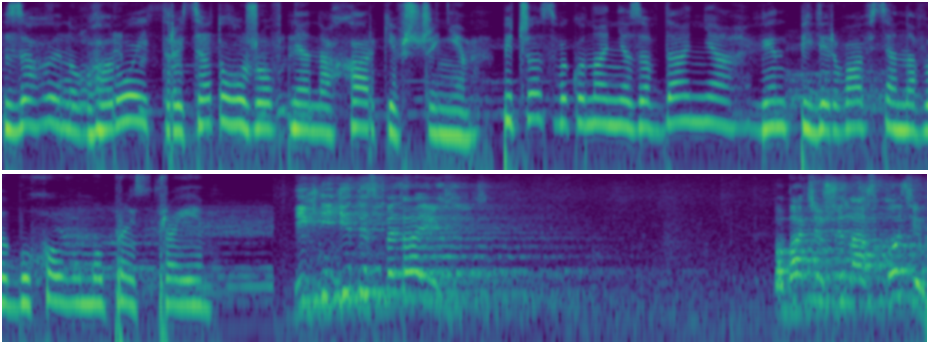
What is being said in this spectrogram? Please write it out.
Загинув герой 30 жовтня на Харківщині. Під час виконання завдання він підірвався на вибуховому пристрої. Їхні діти спитають, побачивши нас потім,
